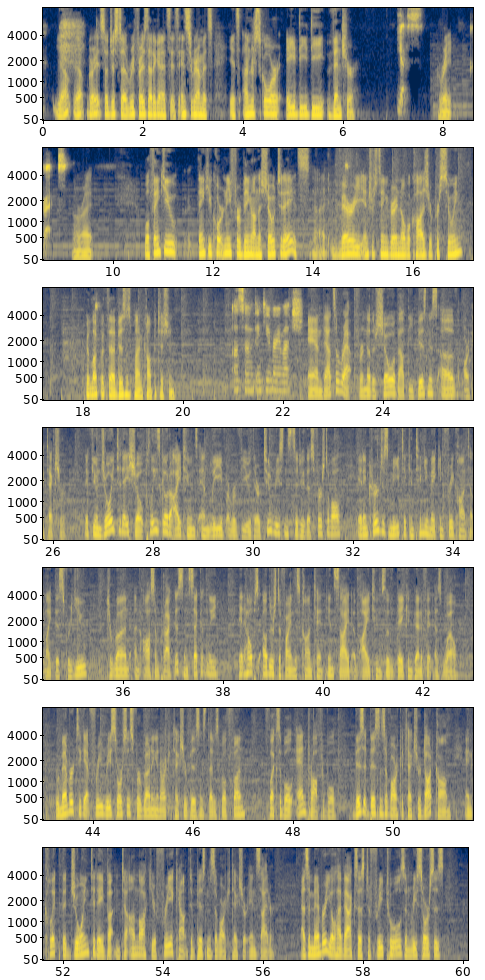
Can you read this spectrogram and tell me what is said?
yep, yep, great. So just to rephrase that again, it's it's Instagram, it's it's underscore ADD venture. Yes. Great. Correct. All right. Well, thank you, thank you, Courtney, for being on the show today. It's uh, very interesting, very noble cause you're pursuing. Good luck with the business plan competition. Awesome. Thank you very much. And that's a wrap for another show about the business of architecture. If you enjoyed today's show, please go to iTunes and leave a review. There are two reasons to do this. First of all, it encourages me to continue making free content like this for you to run an awesome practice. And secondly, it helps others to find this content inside of iTunes so that they can benefit as well. Remember to get free resources for running an architecture business that is both fun, flexible, and profitable. Visit businessofarchitecture.com and click the Join Today button to unlock your free account to Business of Architecture Insider. As a member, you'll have access to free tools and resources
